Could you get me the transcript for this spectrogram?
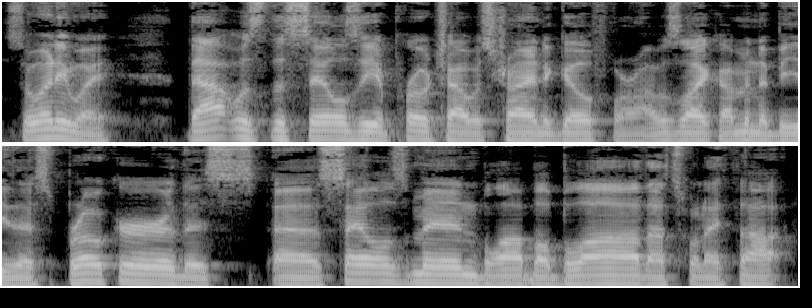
So anyway, that was the salesy approach I was trying to go for. I was like, I'm going to be this broker, this uh, salesman, blah, blah, blah. That's what I thought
